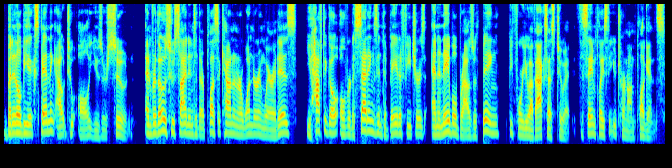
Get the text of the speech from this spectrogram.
but it'll be expanding out to all users soon. And for those who sign into their Plus account and are wondering where it is, you have to go over to settings into beta features and enable browse with Bing before you have access to it. It's the same place that you turn on plugins.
